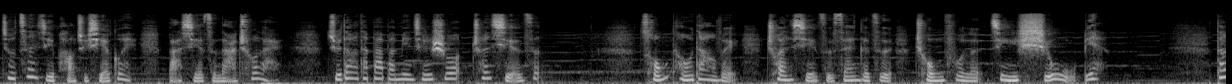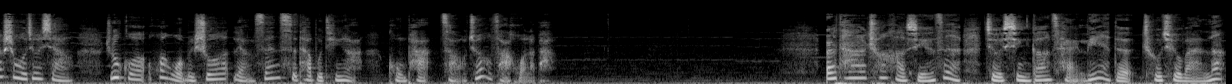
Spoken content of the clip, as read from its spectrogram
就自己跑去鞋柜把鞋子拿出来，举到他爸爸面前说穿鞋子。从头到尾“穿鞋子”三个字重复了近十五遍。当时我就想，如果换我们说两三次他不听啊，恐怕早就发火了吧。而他穿好鞋子就兴高采烈的出去玩了，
